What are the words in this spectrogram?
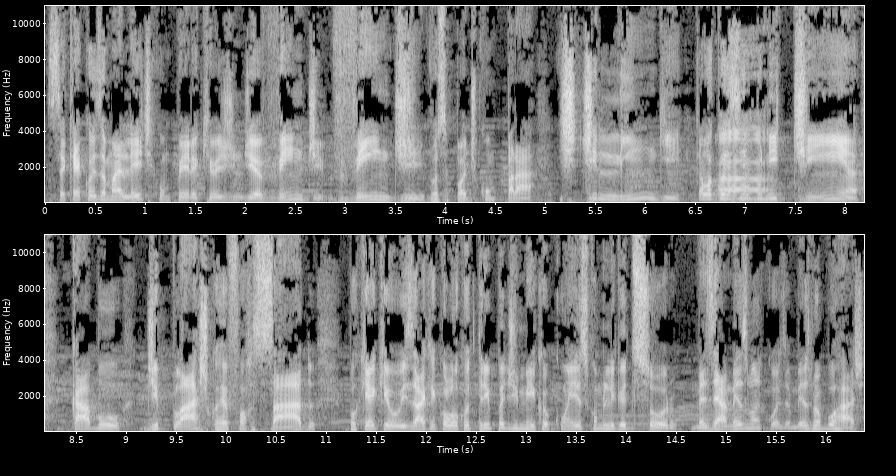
você quer coisa mais leite com pera que hoje em dia vende? Vende. Você pode comprar estilingue, aquela coisinha Ah. bonitinha, cabo de plástico reforçado, porque aqui o Isaac colocou tripa de mico, eu conheço como liga de soro, mas é a mesma coisa, a mesma borracha.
